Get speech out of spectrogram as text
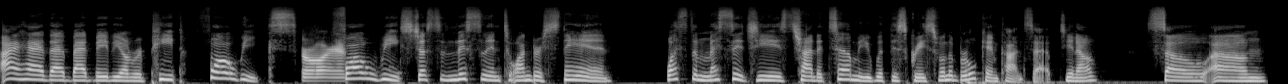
I had that bad baby on repeat for weeks. Sure. Four weeks just listening to understand what's the message he's trying to tell me with this gracefully broken concept, you know? So um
